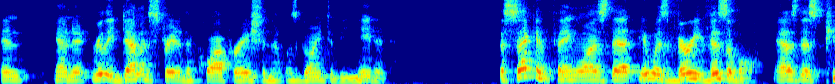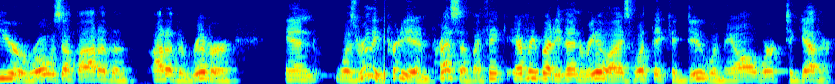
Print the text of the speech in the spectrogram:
And, and it really demonstrated the cooperation that was going to be needed. The second thing was that it was very visible as this pier rose up out of the out of the river and was really pretty impressive. I think everybody then realized what they could do when they all worked together.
